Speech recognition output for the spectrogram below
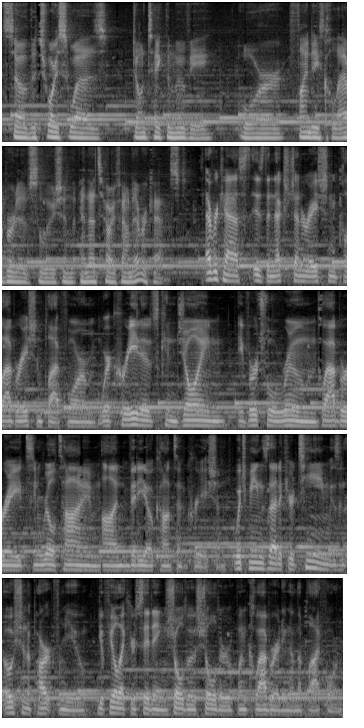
So the choice was don't take the movie or find a collaborative solution, and that's how I found Evercast. Evercast is the next generation collaboration platform where creatives can join a virtual room, collaborate in real time on video content creation. Which means that if your team is an ocean apart from you, you'll feel like you're sitting shoulder to shoulder when collaborating on the platform.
